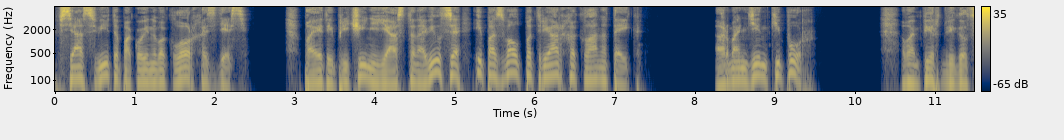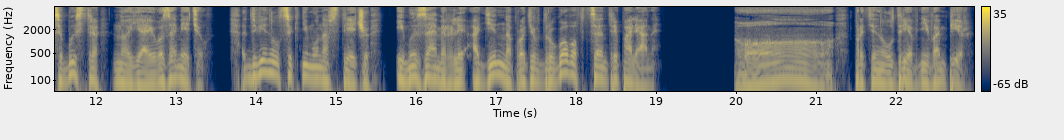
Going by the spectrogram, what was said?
Вся свита покойного Клорха здесь. По этой причине я остановился и позвал патриарха клана Тейк. Армандин Кипур. Вампир двигался быстро, но я его заметил. Двинулся к нему навстречу, и мы замерли один напротив другого в центре поляны. О, протянул древний вампир.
